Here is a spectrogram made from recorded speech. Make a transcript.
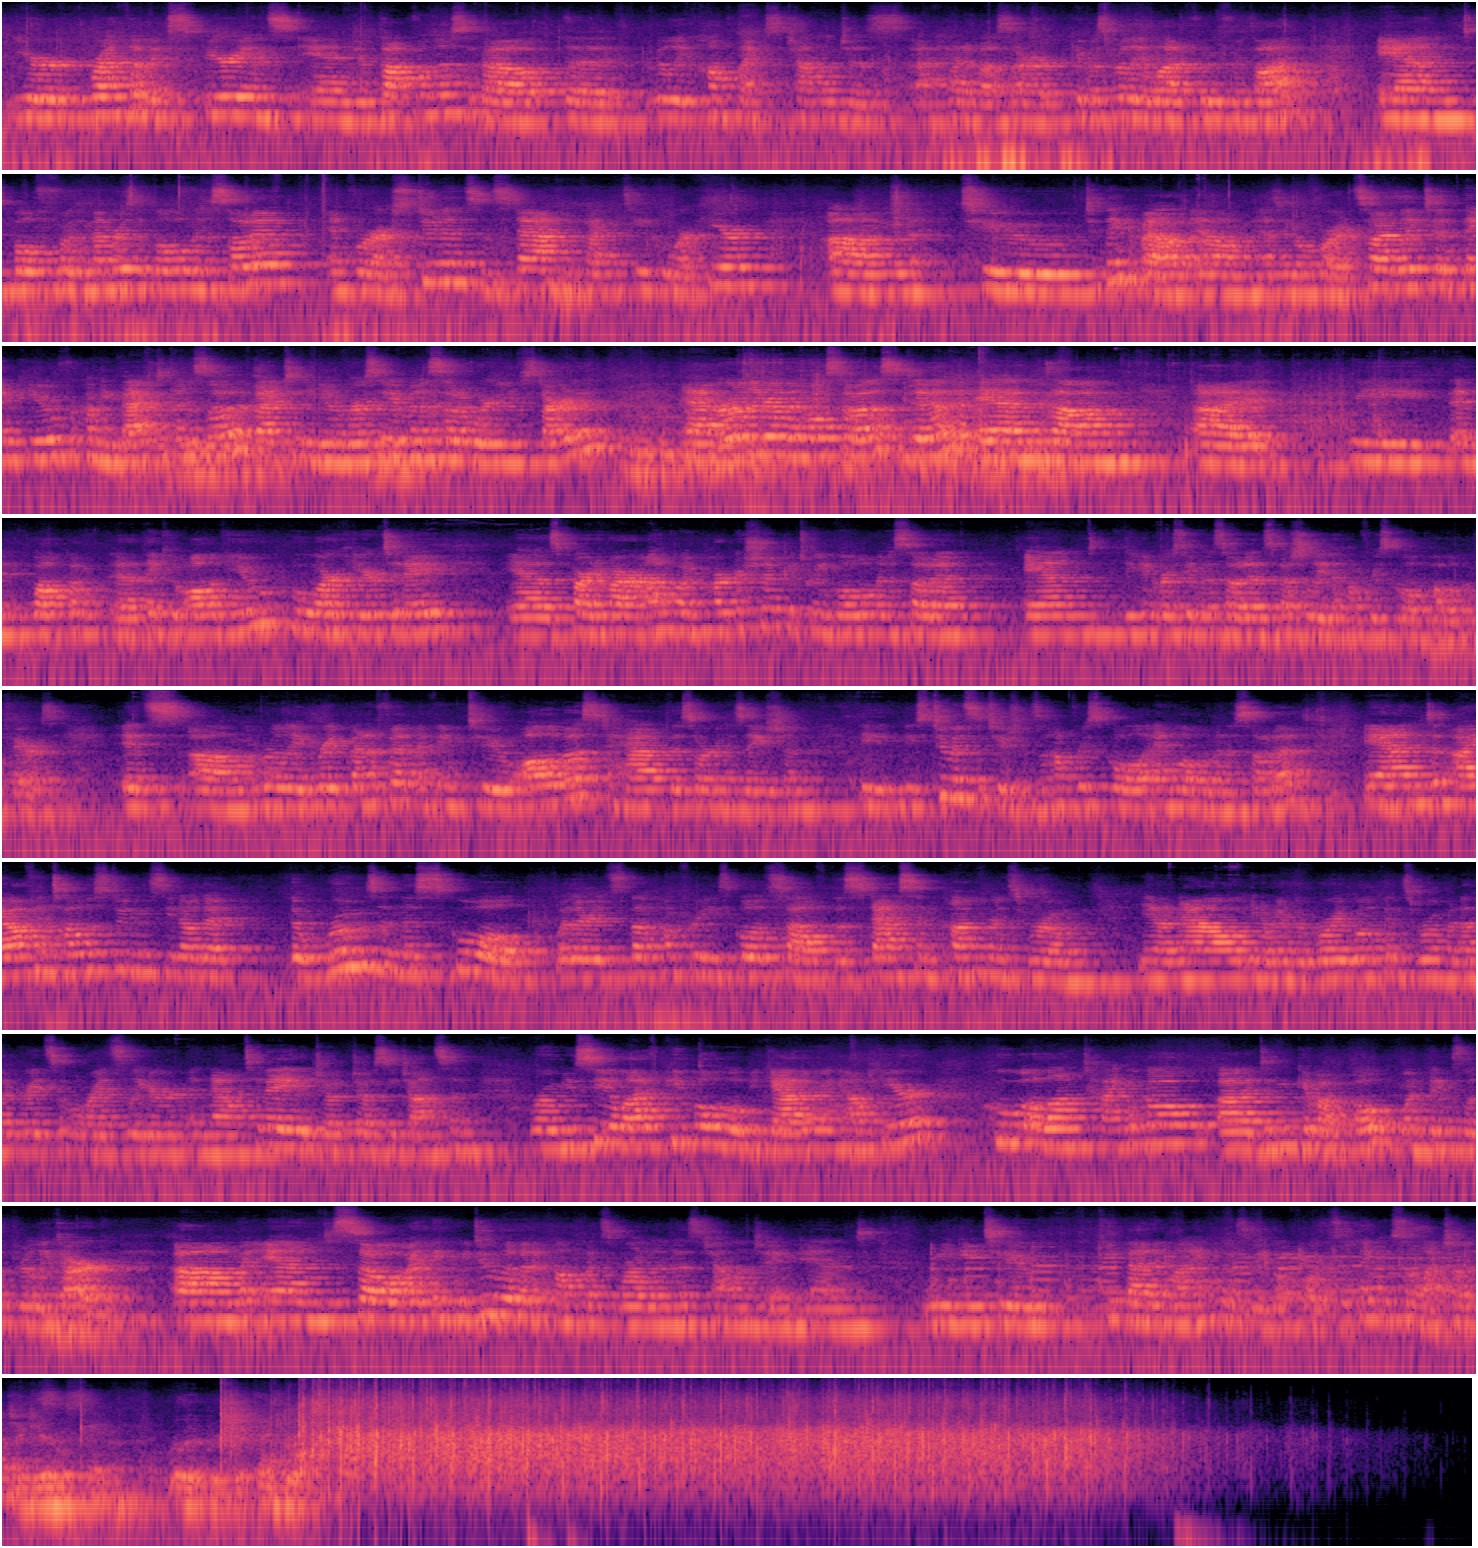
Your breadth of experience and your thoughtfulness about the really complex challenges ahead of us are, give us really a lot of food for thought. And both for the members of Global Minnesota and for our students and staff and faculty who are here, um, to, to think about um, as we go forward. So I'd like to thank you for coming back to Minnesota, back to the University of Minnesota where you started, and earlier than most of us did. And um, uh, we and welcome, uh, thank you all of you who are here today as part of our ongoing partnership between Global Minnesota and the University of Minnesota, especially the Humphrey School of Public Affairs. It's um, really a great benefit, I think, to all of us to have this organization, the, these two institutions, the Humphrey School and Global Minnesota. And I often tell the students, you know, that the rooms in this school, whether it's the Humphrey School itself, the Stassen Conference Room, you know, now, you know, we have the Roy Wilkins Room, another great civil rights leader, and now today, the jo- Josie Johnson Room. You see a lot of people who will be gathering out here who a long time ago uh, didn't give up hope when things looked really dark. Um, and so I think we do live in a complex world and it is challenging, and we need to keep that in mind as we go forward. So thank you so much. I'll let Thank you you. just say. Really appreciate it. Thank you all.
